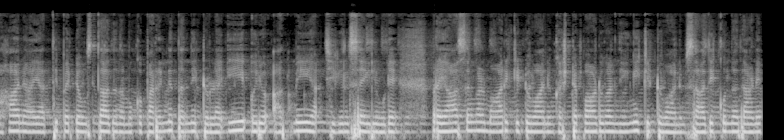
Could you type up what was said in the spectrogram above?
മഹാനായ അത്തിപ്പറ്റ ഉസ്താദ് നമുക്ക് പറഞ്ഞു തന്നിട്ടുള്ള ഈ ഒരു ആത്മീയ ചികിത്സയിലൂടെ പ്രയാസങ്ങൾ മാറിക്കിട്ടുവാനും കഷ്ടപ്പാടുകൾ നീങ്ങിക്കിട്ടുവാനും സാധിക്കുന്നതാണ്.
